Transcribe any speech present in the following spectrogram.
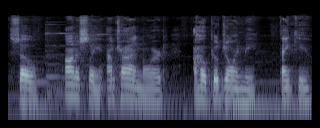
So, honestly, I'm trying, Lord. I hope you'll join me. Thank you.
